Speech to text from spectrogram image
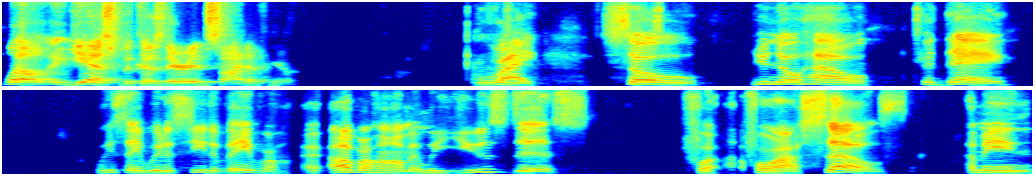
well, yes, because they're inside of him. Right. So you know how today we say we're the seed of Abraham, and we use this for for ourselves. I mean,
